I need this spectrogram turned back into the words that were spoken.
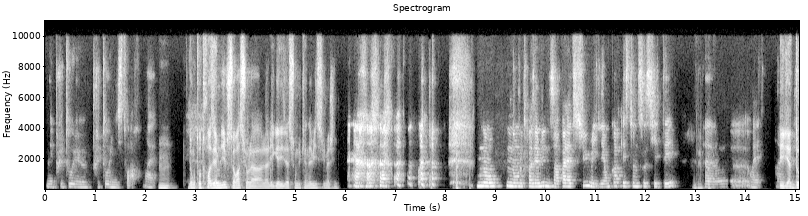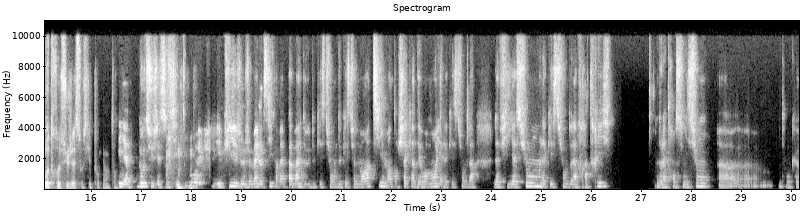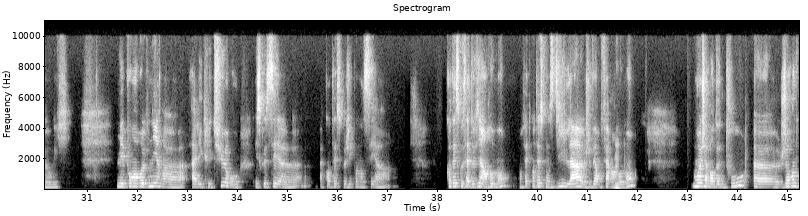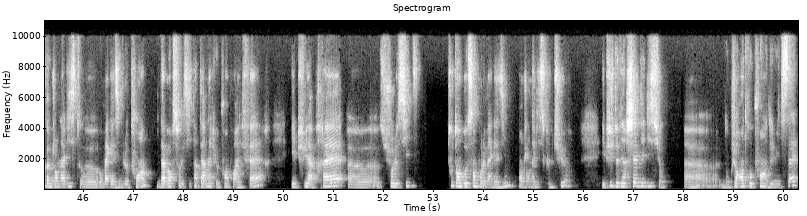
mais plutôt, euh, plutôt une histoire. Ouais. Hmm. Donc ton troisième livre sera sur la, légalisation du cannabis, j'imagine. non, non, le troisième livre ne sera pas là-dessus, mais il est encore question de société. Euh, ouais, il y a d'autres sujets sociétaux, bien entendu. il y a d'autres sujets sociétaux. et puis, je, mêle aussi quand même pas mal de, questions, de questionnements intimes. Hein. Dans chacun des romans, il y a la question de la, la filiation, la question de la fratrie, de la transmission. Euh, donc euh, oui. Mais pour en revenir euh, à l'écriture, est-ce que c'est quand est-ce que j'ai commencé à quand est-ce que ça devient un roman En fait, quand est-ce qu'on se dit là, je vais en faire un mmh. roman? Moi, j'abandonne tout. je rentre comme journaliste au, magazine Le Point, d'abord sur le site internet lepoint.fr, et puis après sur le site tout en bossant pour le magazine en journaliste culture. Et puis, je deviens chef d'édition. Euh, donc, je rentre au point en 2007.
